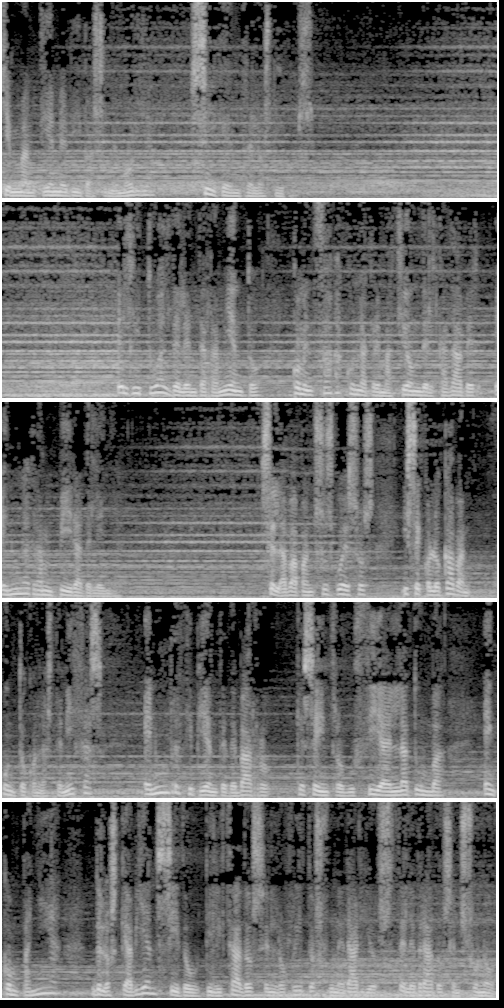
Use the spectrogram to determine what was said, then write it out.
Quien mantiene viva su memoria sigue entre los vivos. El ritual del enterramiento comenzaba con la cremación del cadáver en una gran pira de leña. Se lavaban sus huesos y se colocaban, junto con las cenizas, en un recipiente de barro que se introducía en la tumba en compañía de los que habían sido utilizados en los ritos funerarios celebrados en su honor,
